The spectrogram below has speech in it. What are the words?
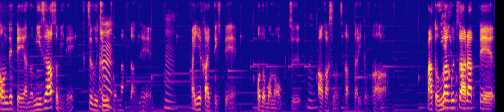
遊んでて、あの水遊びで靴ぐちょぐちょになったんで、うん。まあ、家帰ってきて子供の靴うん。乾かすの使ったりとかあと上靴洗って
